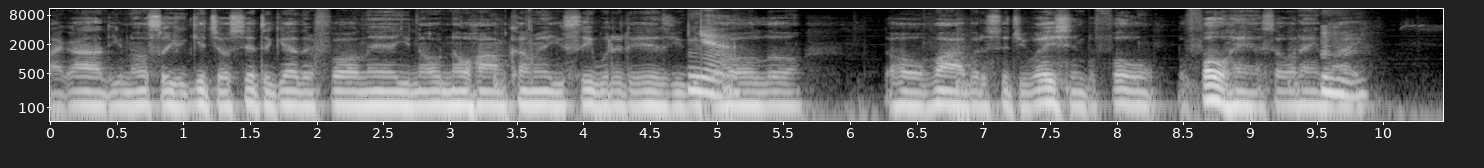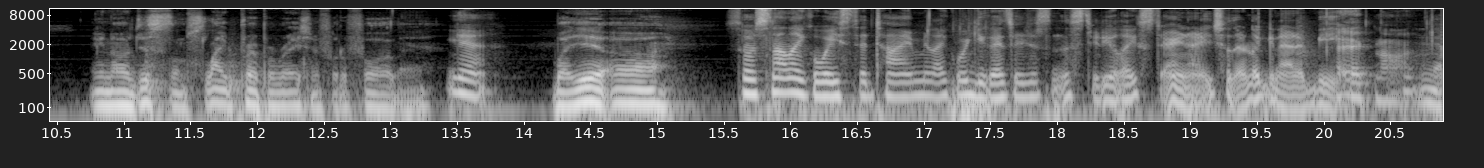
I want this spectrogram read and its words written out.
Like I, you know, so you can get your shit together, fall in, you know, know how I'm coming, you see what it is, you get Yeah. the whole little, the whole vibe of the situation before beforehand, so it ain't Mm-hmm. like, you know, just some slight preparation for the fall in. Yeah. But yeah, uh, So it's not like wasted time, like where you guys are just in the studio, like staring at each other, looking at a beat. Heck no.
